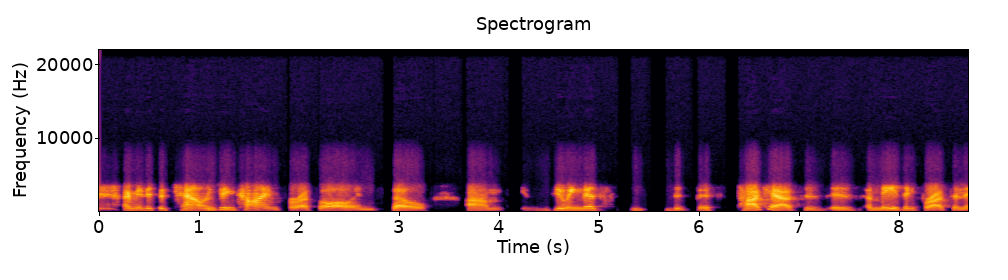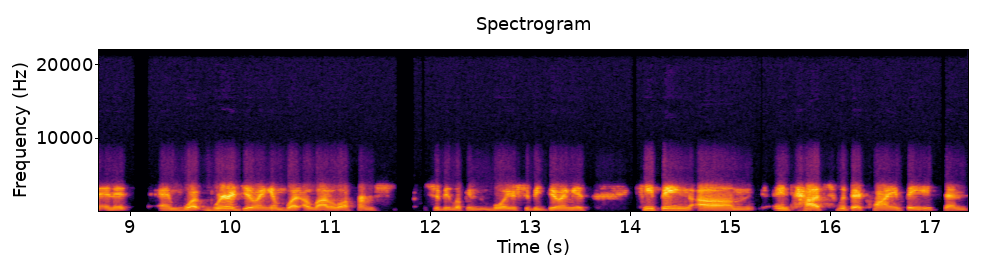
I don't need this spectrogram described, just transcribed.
I mean it's a challenging time for us all. And so um, doing this th- this podcast is is amazing for us, and and it and what we're doing and what a lot of law firms sh- should be looking, lawyers should be doing is keeping um, in touch with their client base and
